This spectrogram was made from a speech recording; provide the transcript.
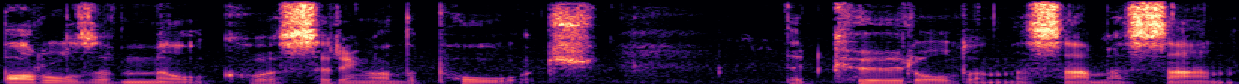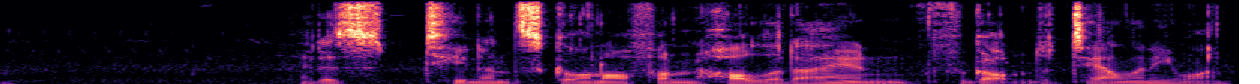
Bottles of milk were sitting on the porch that curdled in the summer sun. Had his tenants gone off on holiday and forgotten to tell anyone?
